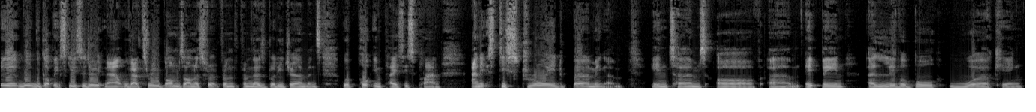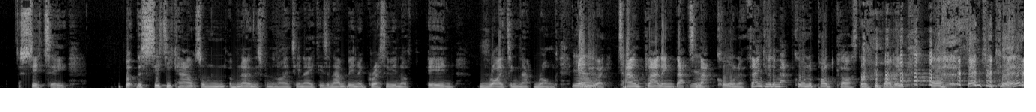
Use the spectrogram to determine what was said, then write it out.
we- we've got the excuse to do it now. We've had three bombs on us from, from, from those bloody Germans. We'll put in place this plan. And it's destroyed Birmingham in terms of um, it being a livable, working city. But the city council have known this from the 1980s and haven't been aggressive enough in righting that wrong. Yeah. Anyway, town planning, that's Yeah. Map Corner. Thank you for the Map Corner podcast, everybody. uh, thank you, Claire.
